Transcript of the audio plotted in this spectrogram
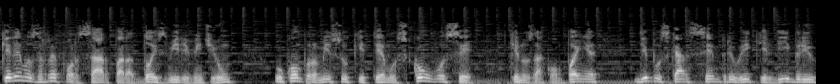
queremos reforçar para 2021 o compromisso que temos com você, que nos acompanha, de buscar sempre o equilíbrio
